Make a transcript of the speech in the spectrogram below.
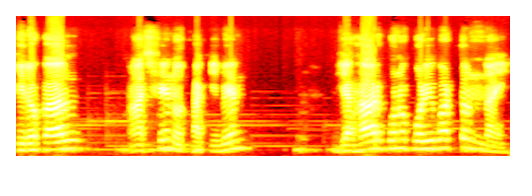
চিরকাল আছেন ও থাকিবেন, যাহার কোনো পরিবর্তন নাই।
